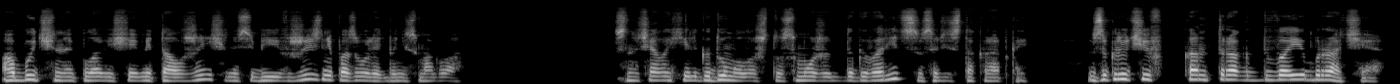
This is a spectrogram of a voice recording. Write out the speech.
обычная плавящая металл женщина себе и в жизни позволить бы не смогла. Сначала Хельга думала, что сможет договориться с аристократкой, заключив контракт двоебрачия,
